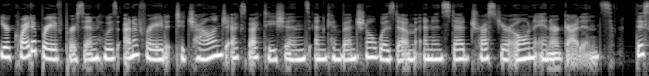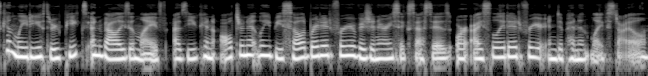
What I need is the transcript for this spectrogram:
You're quite a brave person who is unafraid to challenge expectations and conventional wisdom and instead trust your own inner guidance. This can lead you through peaks and valleys in life as you can alternately be celebrated for your visionary successes or isolated for your independent lifestyle.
